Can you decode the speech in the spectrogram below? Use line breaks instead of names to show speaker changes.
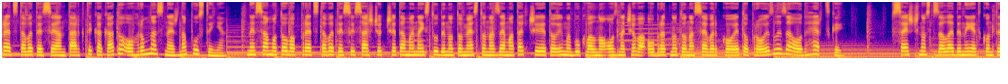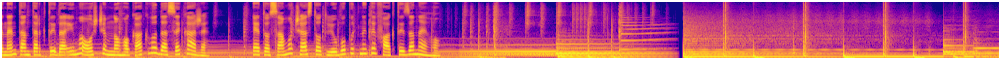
Представити си Антарктика като огромна снежна пустиня. Не само това представити си са, що читаме найстуденото місто на земата, чието іме буквально означава обратното на север, което произлиза от герцки. Всещност заледеният континент Антарктида има още много какво да се каже. Ето само част от любопитните факти за него.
